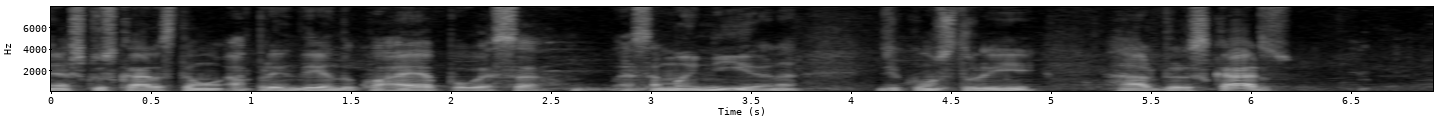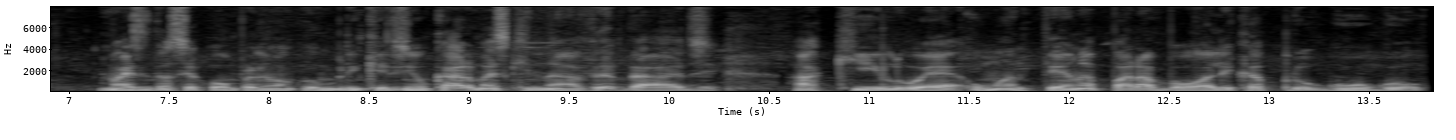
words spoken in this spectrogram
Né? Acho que os caras estão aprendendo com a Apple essa, essa mania né? de construir hardwares caros. Mas então você compra um brinquedinho caro, mas que na verdade aquilo é uma antena parabólica para o Google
